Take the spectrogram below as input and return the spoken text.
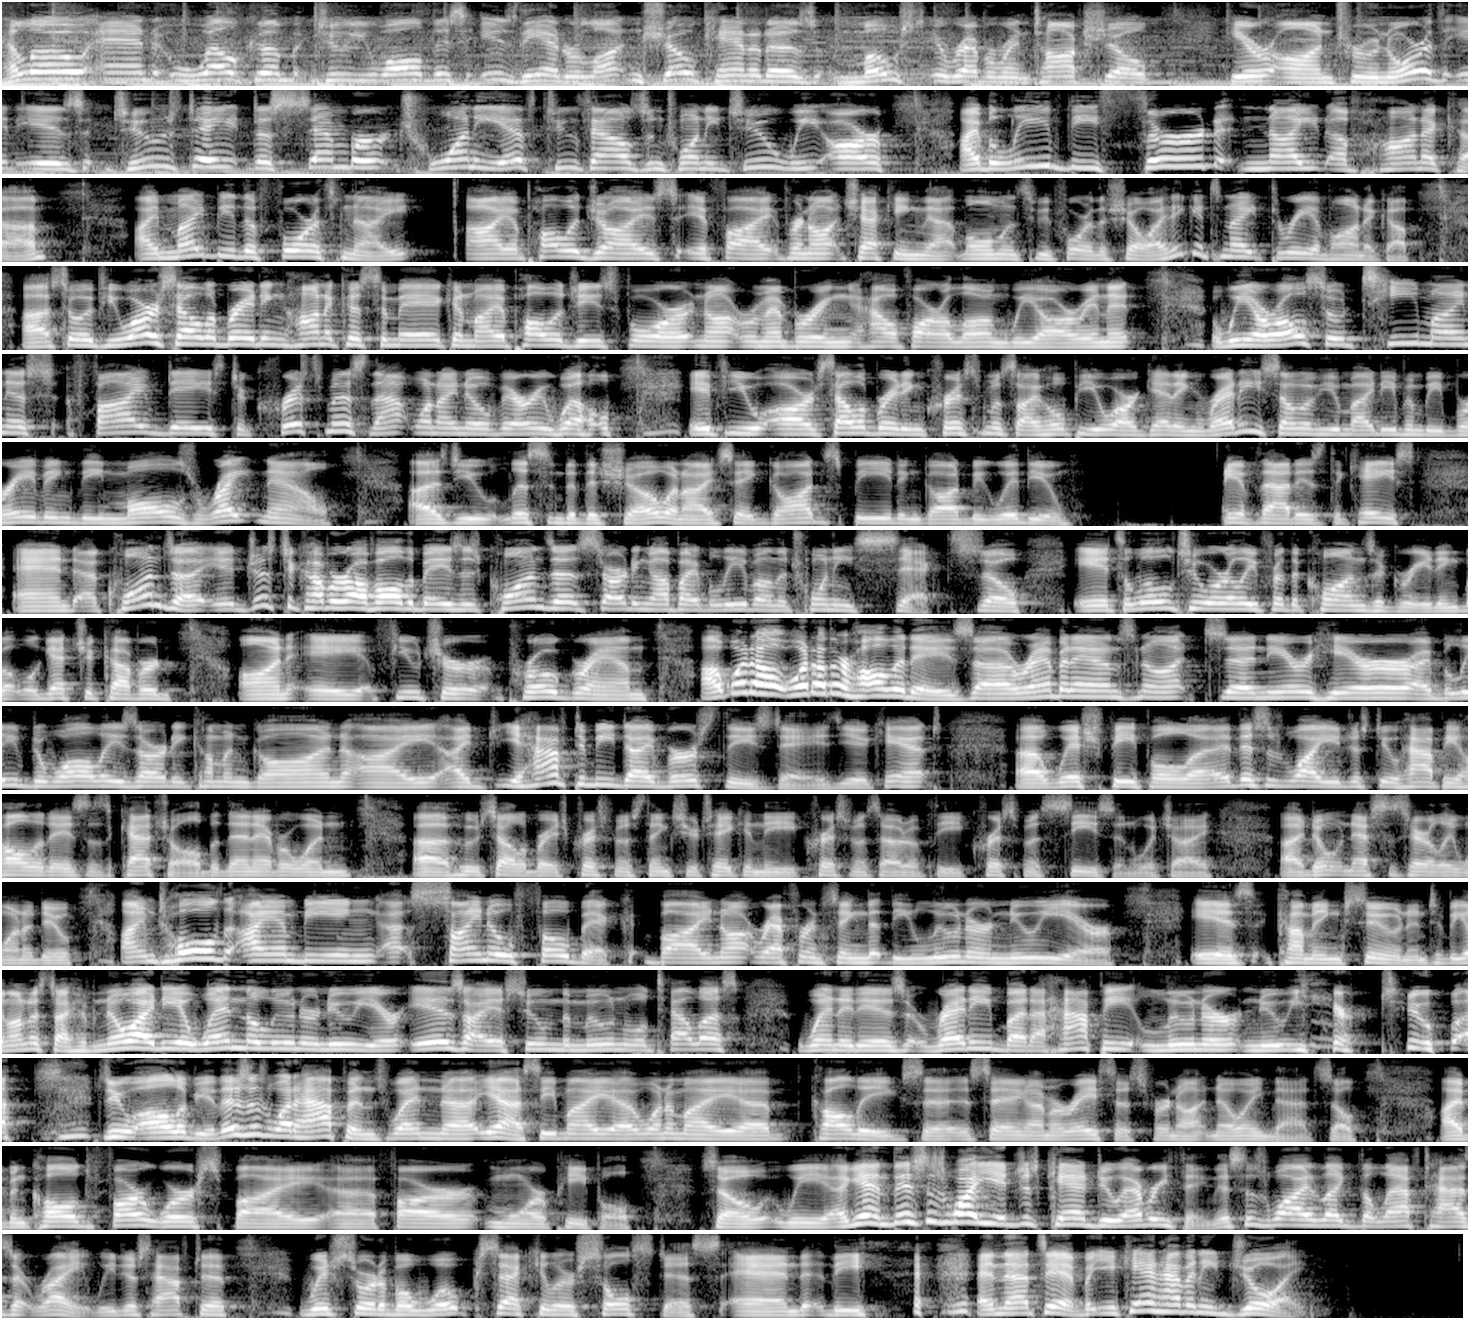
Hello and welcome to you all. This is The Andrew Lawton Show, Canada's most irreverent talk show here on True North. It is Tuesday, December 20th, 2022. We are, I believe, the third night of Hanukkah. I might be the fourth night. I apologize if I for not checking that moments before the show. I think it's night three of Hanukkah. Uh, so if you are celebrating Hanukkah Sameach, and my apologies for not remembering how far along we are in it. We are also T minus five days to Christmas. That one I know very well. If you are celebrating Christmas, I hope you are getting ready. Some of you might even be braving the malls right now as you listen to the show. And I say Godspeed and God be with you if that is the case. And uh, Kwanzaa, it, just to cover off all the bases, Kwanzaa starting up, I believe, on the 26th. So it's a little too early for the Kwanzaa greeting, but we'll get you covered on a future program. Uh, what else, what other holidays? Uh, Ramadan's not uh, near here. I believe Diwali's already come and gone. I, I, you have to be diverse these days. You can't uh, wish people. Uh, this is why you just do happy holidays as a catch-all. But then everyone uh, who celebrates Christmas thinks you're taking the Christmas out of the Christmas season, which I uh, don't necessarily want to do. I'm told I am being uh, sinophobic by not referencing that the Lunar New Year is coming soon. And to be honest, I have no idea when the Lunar New Year is. I assume the moon will tell us when it is ready. But a happy Lunar New Year to uh, to all of you. This is what happens when, yeah. See, my one of my colleagues is saying I'm a racist for not knowing that. So I've been called far worse by uh, far more people. So we again, this is why you just can't do everything. This is why like the left has it right. We just have to wish sort of a woke secular solstice and the and that's it. But you can't have any joy.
